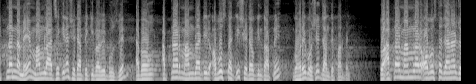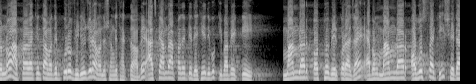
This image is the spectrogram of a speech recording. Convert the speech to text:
আপনার নামে মামলা আছে কিনা সেটা আপনি কীভাবে বুঝবেন এবং আপনার মামলাটির অবস্থা কি সেটাও কিন্তু আপনি ঘরে বসে জানতে পারবেন। তো আপনার মামলার অবস্থা জানার জন্য আপনারা কিন্তু আমাদের পুরো ভিডিও জুড়ে আমাদের সঙ্গে থাকতে হবে। আজকে আমরা আপনাদেরকে দেখিয়ে দিব কীভাবে একটি মামলার তথ্য বের করা যায় এবং মামলার অবস্থা কি, সেটা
